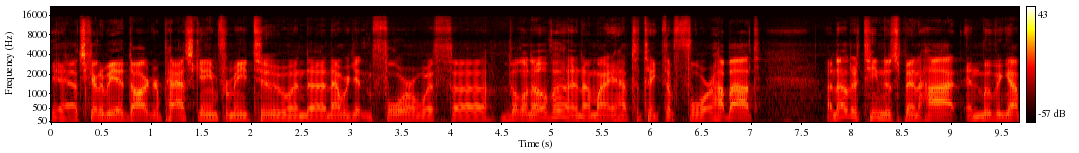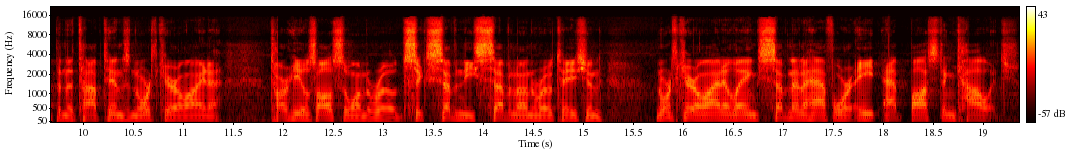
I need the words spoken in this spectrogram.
Yeah, it's going to be a dog or pass game for me too. And uh, now we're getting four with uh, Villanova, and I might have to take the four. How about another team that's been hot and moving up in the top tens? North Carolina. Tar Heels also on the road, 677 on the rotation. North Carolina laying seven and a half or eight at Boston College.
